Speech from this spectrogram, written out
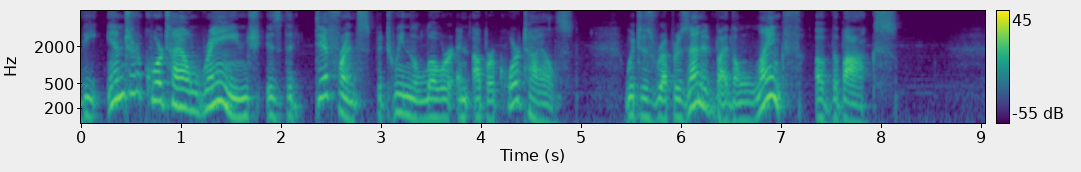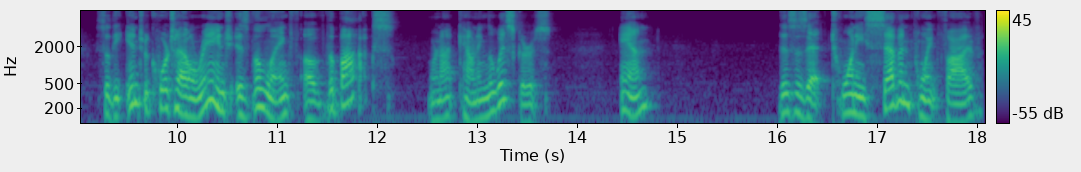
The interquartile range is the difference between the lower and upper quartiles, which is represented by the length of the box. So the interquartile range is the length of the box. We're not counting the whiskers. And this is at 27.5.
